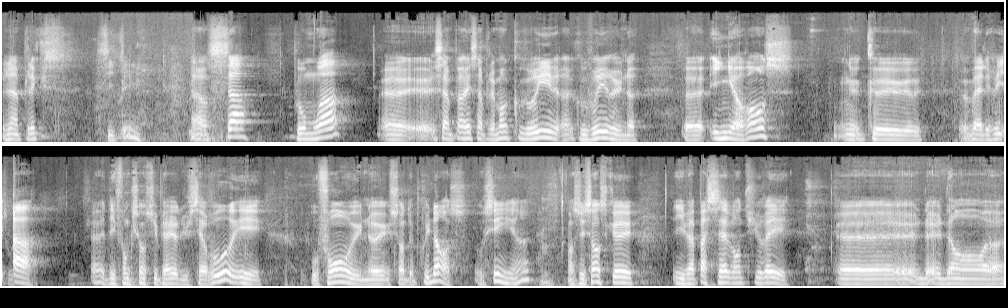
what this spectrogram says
l'implexité. Alors, ça, pour moi, ça me paraît simplement couvrir, couvrir une ignorance que Valérie a des fonctions supérieures du cerveau et au fond, une, sorte de prudence aussi, hein, en ce sens qu'il ne va pas s'aventurer euh, dans euh,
